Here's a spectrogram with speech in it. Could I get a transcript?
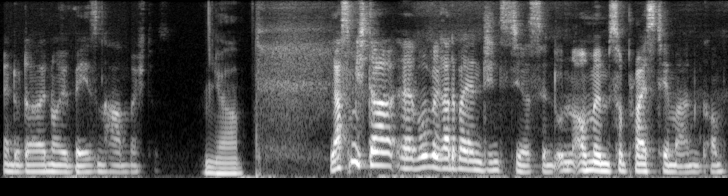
Wenn du da neue Basen haben möchtest. Ja. Lass mich da, äh, wo wir gerade bei den Jeans-Tiers sind und auch mit dem Surprise-Thema ankommen.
